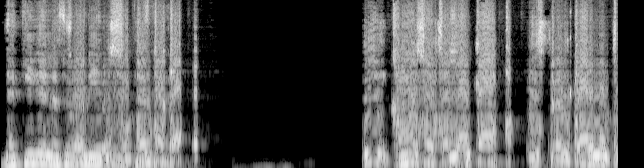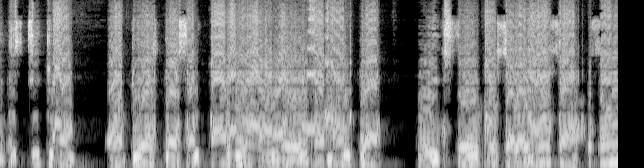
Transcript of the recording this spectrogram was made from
De aquí de la zona oriente. 70, y como es Alzayanca, este, el Carmen Tequesquitla, Guapiasca, San Pablo, Jamantla, Ixtenco, Zaragoza, son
